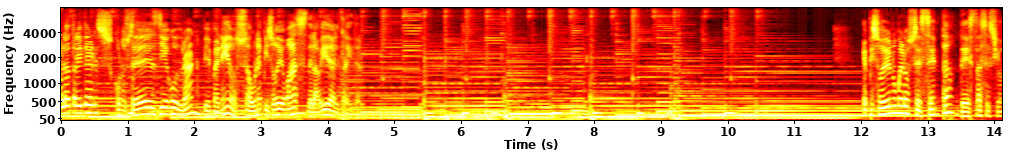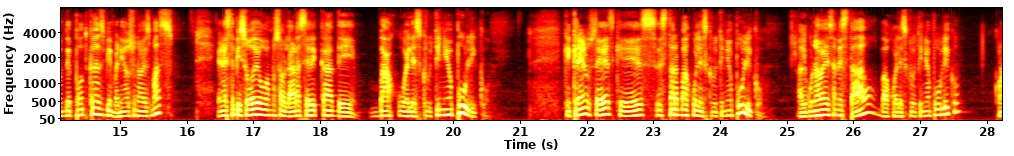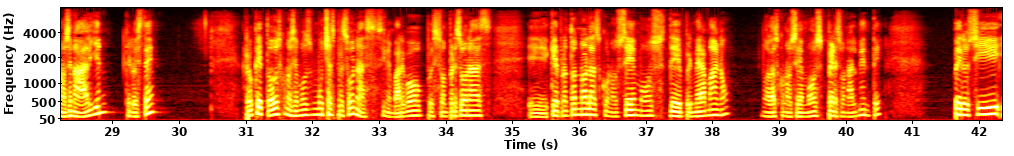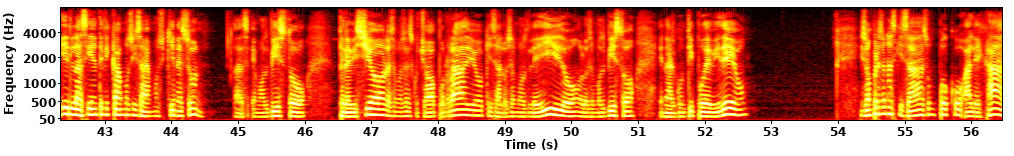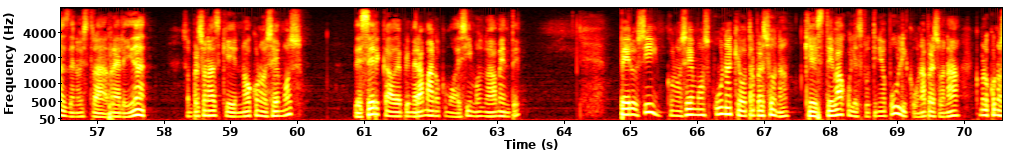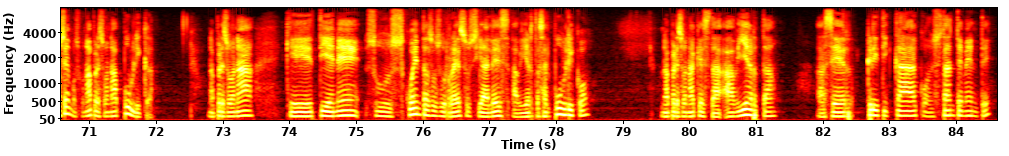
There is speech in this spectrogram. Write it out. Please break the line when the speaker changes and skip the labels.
Hola traders, con ustedes Diego Durán. Bienvenidos a un episodio más de la vida del trader. Episodio número 60 de esta sesión de podcast. Bienvenidos una vez más. En este episodio vamos a hablar acerca de bajo el escrutinio público. ¿Qué creen ustedes que es estar bajo el escrutinio público? ¿Alguna vez han estado bajo el escrutinio público? ¿Conocen a alguien que lo esté? Creo que todos conocemos muchas personas, sin embargo, pues son personas eh, que de pronto no las conocemos de primera mano, no las conocemos personalmente, pero sí las identificamos y sabemos quiénes son. Las hemos visto televisión, las hemos escuchado por radio, quizás los hemos leído los hemos visto en algún tipo de video. Y son personas quizás un poco alejadas de nuestra realidad. Son personas que no conocemos de cerca o de primera mano, como decimos nuevamente, pero sí conocemos una que otra persona que esté bajo el escrutinio público, una persona, como lo conocemos, una persona pública, una persona que tiene sus cuentas o sus redes sociales abiertas al público, una persona que está abierta a ser criticada constantemente.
